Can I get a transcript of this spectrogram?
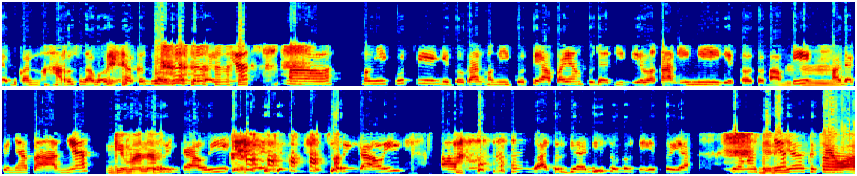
eh, bukan harus nggak boleh ya keduanya sebaiknya eh, mengikuti gitu kan mengikuti apa yang sudah didealkan ini gitu tetapi Mm-mm. pada kenyataannya Gimana? sering kali sering kali ah, nggak terjadi seperti itu ya ya maksudnya Jadinya kecewa.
